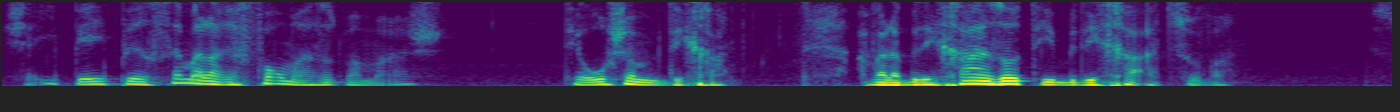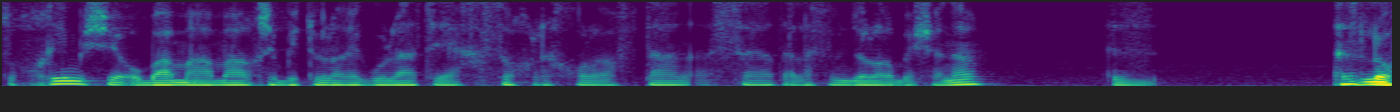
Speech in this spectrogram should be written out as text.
שה-EPA פרסם על הרפורמה הזאת ממש, תראו שם בדיחה. אבל הבדיחה הזאת היא בדיחה עצובה. זוכרים שאובמה אמר שביטול הרגולציה יחסוך לכל רפתן עשרת אלפים דולר בשנה? אז, אז לא.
